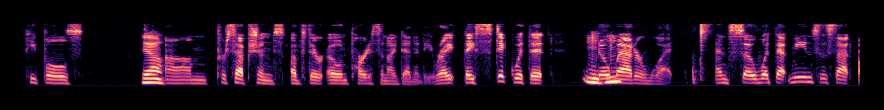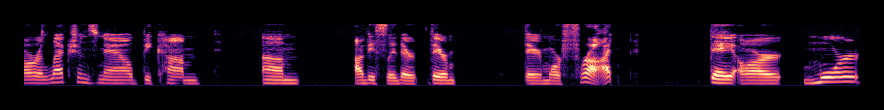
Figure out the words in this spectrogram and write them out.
people's yeah. um, perceptions of their own partisan identity, right? They stick with it mm-hmm. no matter what. And so what that means is that our elections now become um, obviously they're they're they're more fraught. They are more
